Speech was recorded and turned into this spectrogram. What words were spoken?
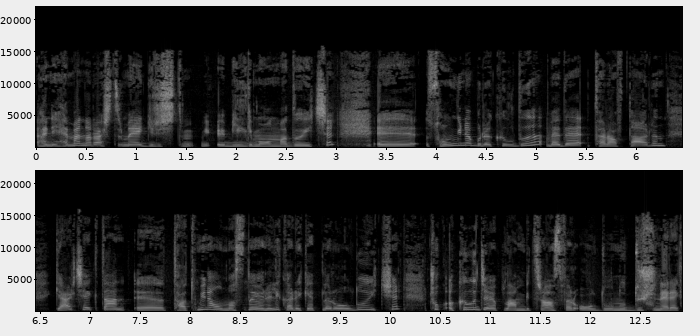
hani hemen araştırmaya giriştim e, bilgim olmadığı için. E, son güne bırakıldığı ve de taraftarın gerçekten e, tatmin olmasına yönelik hareketler olduğu için çok akıllıca hızlıca yapılan bir transfer olduğunu düşünerek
